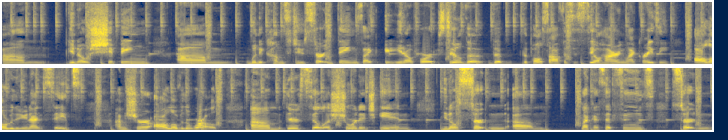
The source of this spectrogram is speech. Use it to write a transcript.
um, you know shipping um, when it comes to certain things like you know for still the the the post office is still hiring like crazy all over the United States. I'm sure all over the world. Um, there's still a shortage in you know certain um, like I said, foods, certain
